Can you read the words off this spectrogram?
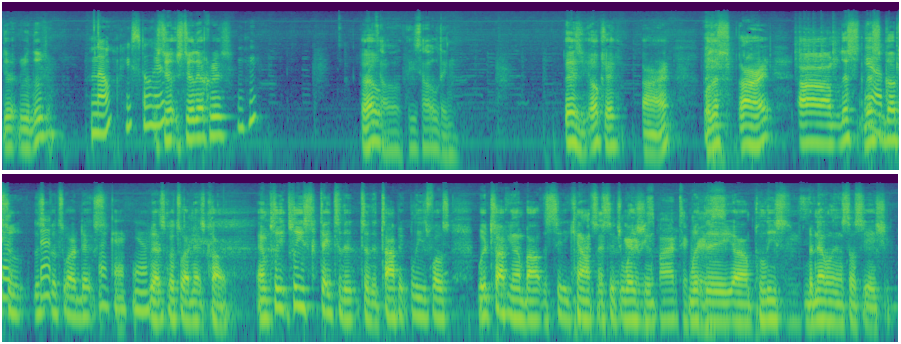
did, did we lose him? No, he's still here. Still, still there, Chris? hmm Hello. He's holding. Is he okay? All right. Well, let's. All right. Um, let's let's Yeah, go that- to let's that- go to our next. Okay, yeah. let's go to our next caller. And please, please stay to the to the topic, please, folks. We're talking about the city council situation with the uh, police benevolent association.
